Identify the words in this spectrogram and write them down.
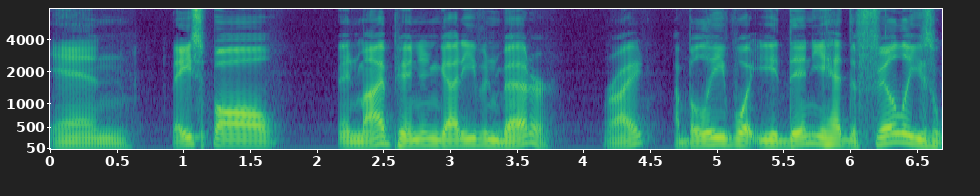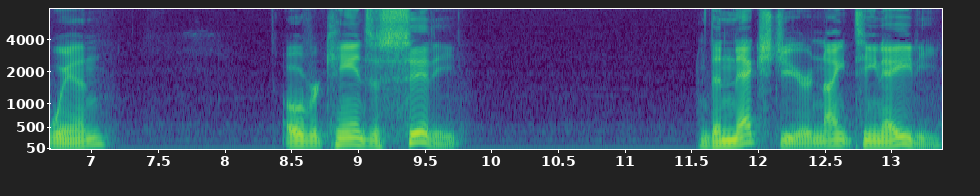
And baseball, in my opinion, got even better, right? I believe what you then you had the Phillies win over Kansas City. The next year, 1980,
